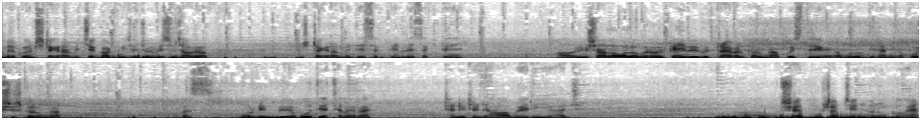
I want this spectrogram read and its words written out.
मेरे को इंस्टाग्राम में चेकआउट कीजिए। जो भी सुझाव है आप इंस्टाग्राम में दे सकते हैं ले सकते हैं। और इन ऑल ओवर वर्ल्ड कहीं भी, भी ट्रैवल करूँगा आपको इस तरीके का ब्लॉग दिखाने का कोशिश करूँगा। बस मॉर्निंग व्यू है, बहुत ही अच्छा लग रहा है। ठंडी ठंडी हवा बह रही है आज। और शायद मौसम चेंज होने को है।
